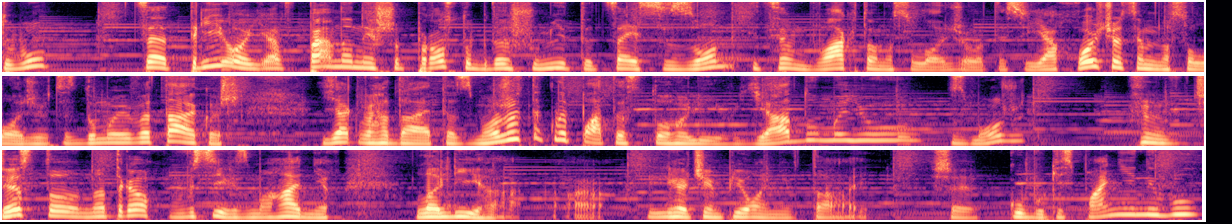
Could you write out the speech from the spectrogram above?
Тому це тріо, я впевнений, що просто буде шуміти цей сезон, і цим варто насолоджуватися. Я хочу цим насолоджуватись. Думаю, ви також. Як ви гадаєте, зможуть наклепати 100 голів? Я думаю, зможуть. Чисто на трьох в усіх змаганнях Ла Ліга, Ліга Чемпіонів та ще Кубок Іспанії не був.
